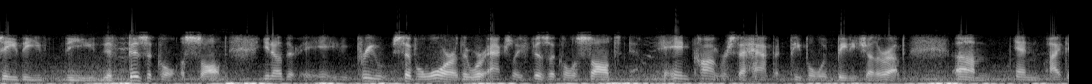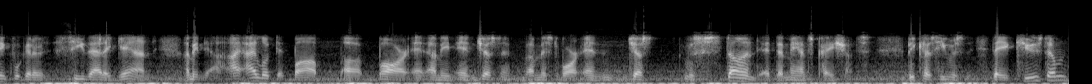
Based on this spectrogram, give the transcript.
see the the, the physical assault. You know, the, pre Civil War, there were actually physical assaults in Congress that happened. People would beat each other up, um, and I think we're going to see that again. I mean, I, I looked at Bob uh, Barr, and I mean, and just uh, Mr. Barr, and just was stunned at the man's patience because he was. They accused him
